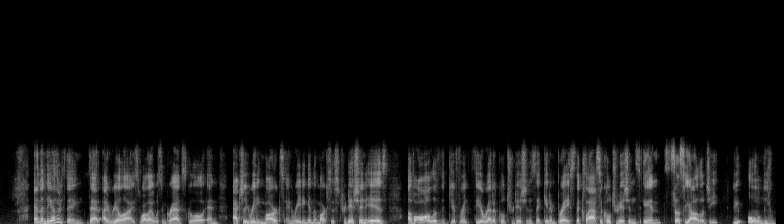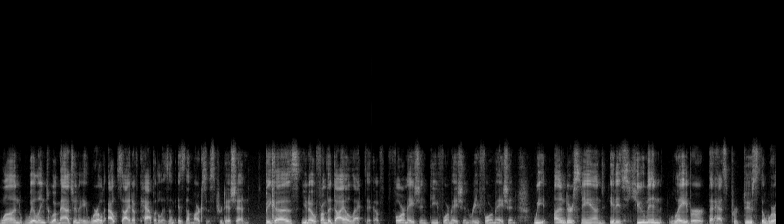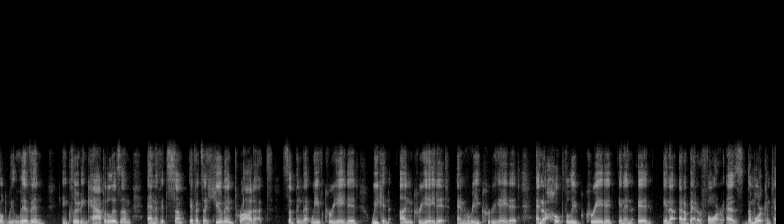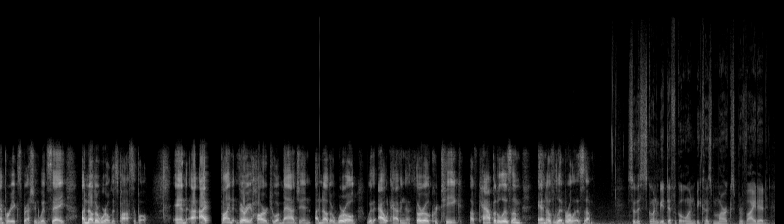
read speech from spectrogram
and then the other thing that I realized while I was in grad school and actually reading Marx and reading in the Marxist tradition is of all of the different theoretical traditions that get embraced, the classical traditions in sociology, the only one willing to imagine a world outside of capitalism is the Marxist tradition. Because, you know, from the dialectic of formation, deformation, reformation, we understand it is human labor that has produced the world we live in, including capitalism. And if it's some if it's a human product, something that we've created, we can uncreate it and recreate it, and hopefully create it in an in in a, in a better form, as the more contemporary expression would say, another world is possible. And I find it very hard to imagine another world without having a thorough critique of capitalism and of liberalism. So this is going to be a difficult one because Marx provided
